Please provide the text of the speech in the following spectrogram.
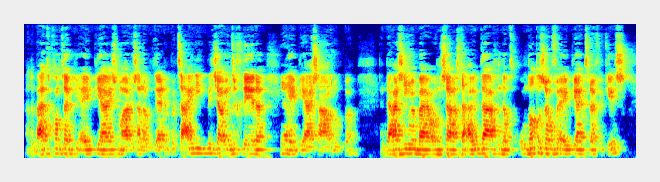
aan de buitenkant heb je API's, maar er zijn ook derde partijen die met jou integreren, Ja. die API's aanroepen. En daar zien we bij organisaties de uitdaging dat, omdat er zoveel API-traffic is,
